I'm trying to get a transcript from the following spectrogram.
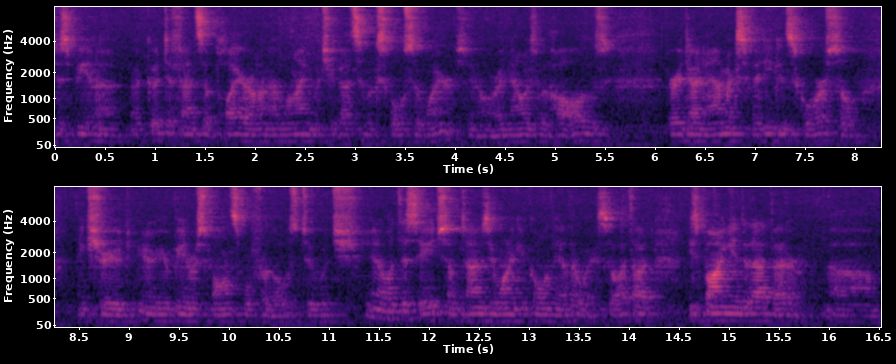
just being a, a good defensive player on that line, but you got some explosive wingers, you know, right now he's with Hall, who's very dynamic, Smitty can score, so make sure you're, you know, you're being responsible for those two, which, you know, at this age, sometimes you wanna get going the other way, so I thought he's buying into that better. Um,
